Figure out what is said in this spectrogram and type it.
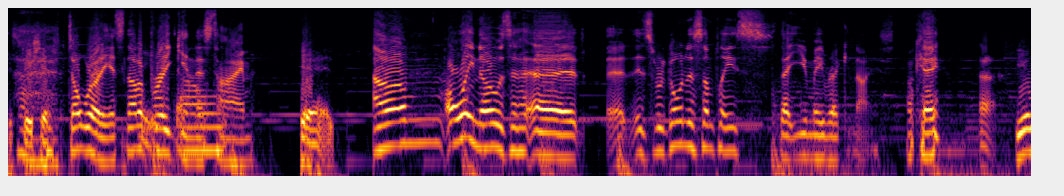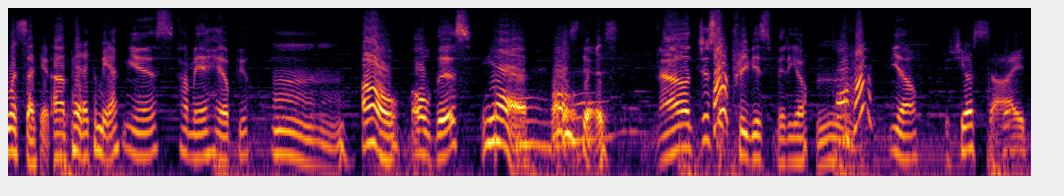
Don't worry, it's not a break-in this time. Good. Um, all I know is uh, uh, is we're going to some place that you may recognize. Okay? Uh, give me one second. Uh, Peter, come here. Yes. How may I help you? Hmm. Oh, oh, this? Yeah. What is this? No, just a previous video. Hmm. Uh-huh. You know. Is she outside?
